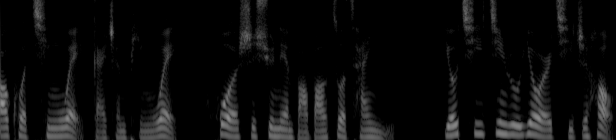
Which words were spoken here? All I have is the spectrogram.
包括亲喂改成平喂，或是训练宝宝做餐椅。尤其进入幼儿期之后，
